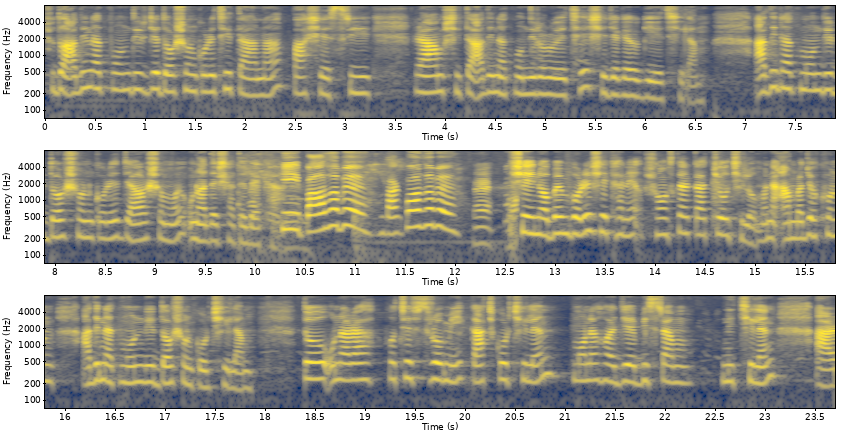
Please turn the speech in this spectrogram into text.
শুধু আদিনাথ মন্দির যে দর্শন করেছি তা না পাশে শ্রী রাম সীতা আদিনাথ মন্দিরও রয়েছে সে জায়গায়ও গিয়েছিলাম। আদিনাথ মন্দির দর্শন করে যাওয়ার সময় ওনাদের সাথে দেখা। কি পাওয়া যাবে? বাঘ পাওয়া যাবে? হ্যাঁ। সেই নভেম্বরে সেখানে সংস্কার কাজ চলছিল মানে আমরা যখন আদিনাথ মন্দির দর্শন করছিলাম তো ওনারা হচ্ছে শ্রমিক কাজ করছিলেন মনে হয় যে বিশ্রাম নিচ্ছিলেন আর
